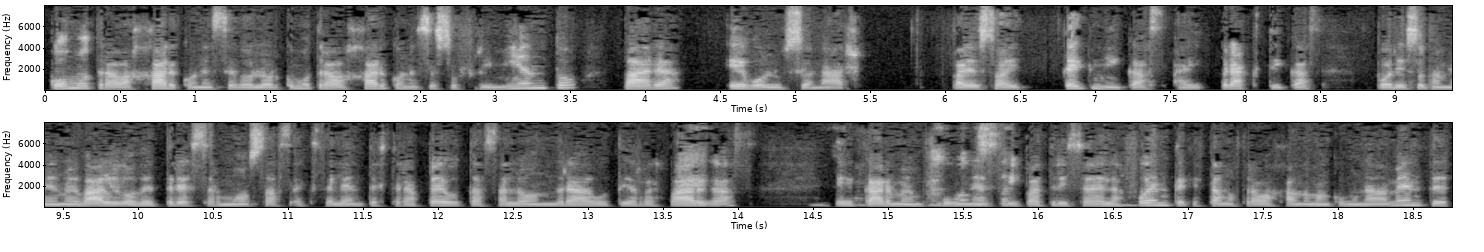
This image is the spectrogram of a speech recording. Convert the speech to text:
cómo trabajar con ese dolor, cómo trabajar con ese sufrimiento para evolucionar. Para eso hay técnicas, hay prácticas por eso también me valgo de tres hermosas, excelentes terapeutas, Alondra Gutiérrez Vargas, eh, Carmen Funes y Patricia de la Fuente, que estamos trabajando mancomunadamente.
